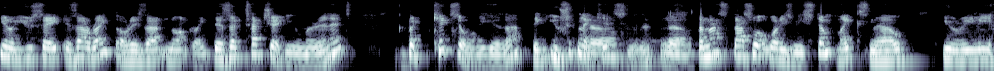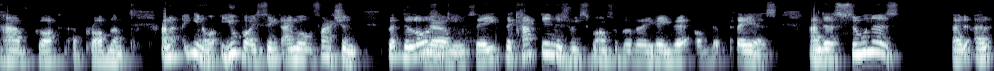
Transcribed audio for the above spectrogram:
you know, you say, Is that right or is that not right? There's a touch of humour in it. But kids don't want to hear that. You shouldn't let no, kids hear that. No. And that's that's what worries me. Stump mics now, you really have got a problem. And you know, you boys think I'm old-fashioned, but the laws no. of the game say the captain is responsible for the behaviour of the players. And as soon as a, a,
